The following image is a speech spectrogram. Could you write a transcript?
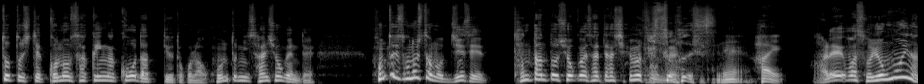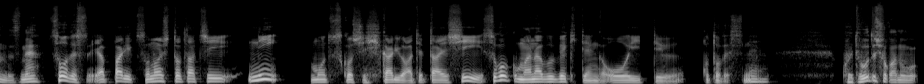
トとしてこの作品がこうだっていうところは本当に最小限で本当にその人の人生淡々と紹介されてらっしゃいますもんね。そうですね。はい。あれはそういう思いなんですね。そうです。やっぱりその人たちにもう少し光を当てたいし、すごく学ぶべき点が多いっていうことですね。これどうでしょうか？あの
